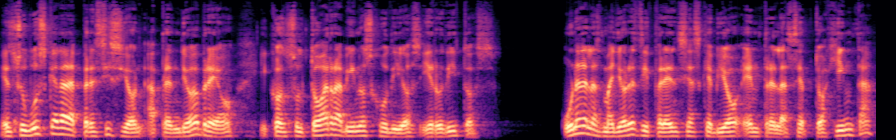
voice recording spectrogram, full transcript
En su búsqueda de precisión aprendió hebreo y consultó a rabinos judíos y eruditos. Una de las mayores diferencias que vio entre la Septuaginta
